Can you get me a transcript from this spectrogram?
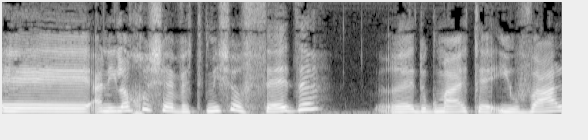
אה, אני לא חושבת, מי שעושה את זה, ראה דוגמא את יובל,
